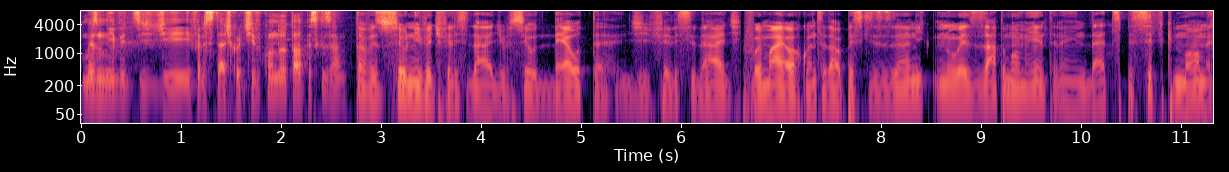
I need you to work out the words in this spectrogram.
o mesmo nível de, de felicidade que eu tive quando eu tava pesquisando. Talvez o seu nível de felicidade, o seu delta de felicidade foi maior quando você estava pesquisando e no exato momento, né, in that specific moment,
